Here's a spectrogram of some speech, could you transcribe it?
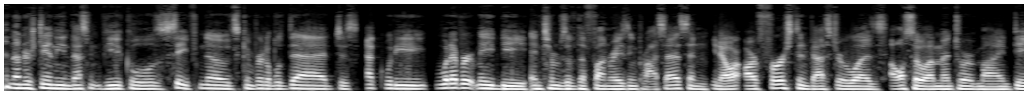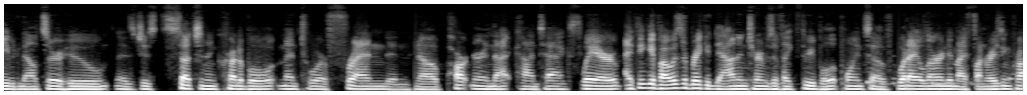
and understand the investment vehicles, safe notes, convertible debt, just equity, whatever it may be in terms of the fundraising process. And, you know, our, our first investor was also a mentor of mine, David Meltzer, who is just such an incredible mentor, friend, and, you know, partner in that context. Where I think if I was to break it down in terms of like three bullet points of what I learned in my fundraising process,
